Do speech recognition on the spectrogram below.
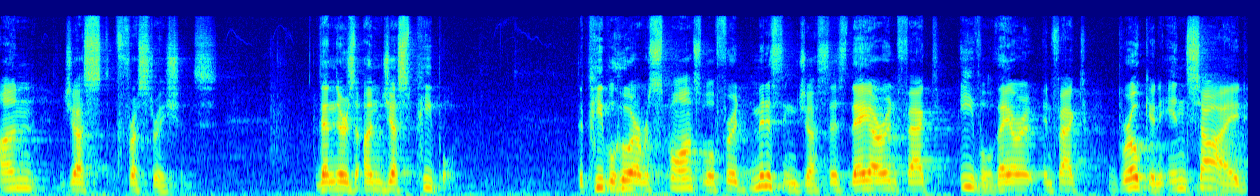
Unjust frustrations. Then there's unjust people. The people who are responsible for administering justice, they are in fact evil. They are in fact broken inside,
